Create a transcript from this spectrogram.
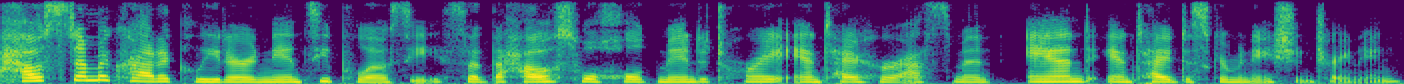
House Democratic leader Nancy Pelosi said the House will hold mandatory anti harassment and anti discrimination training.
